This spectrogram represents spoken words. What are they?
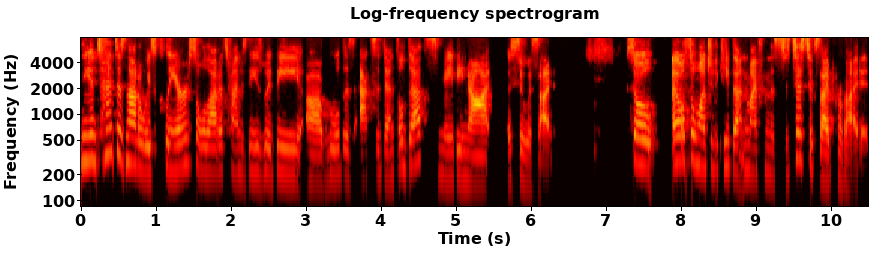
The intent is not always clear, so a lot of times these would be uh, ruled as accidental deaths, maybe not a suicide. So I also want you to keep that in mind from the statistics I provided.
